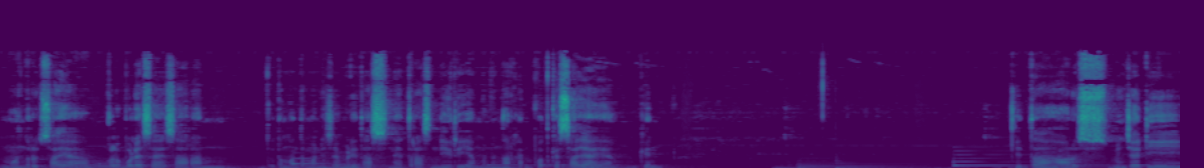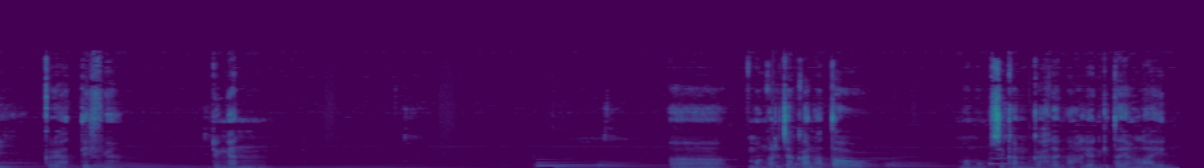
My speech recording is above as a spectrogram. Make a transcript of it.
menurut saya kalau boleh saya saran untuk teman-teman disabilitas netra sendiri yang mendengarkan podcast saya ya mungkin. Kita harus menjadi kreatif ya dengan uh, mengerjakan atau memungsikan keahlian-ahlian kita yang lain.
